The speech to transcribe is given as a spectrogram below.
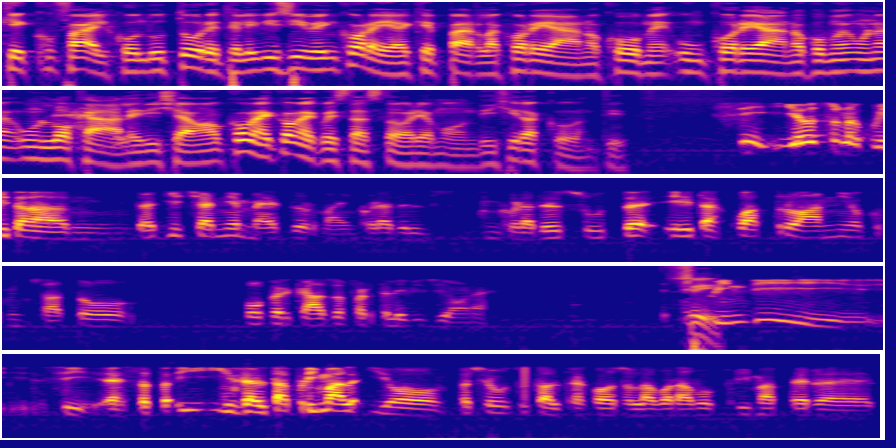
che co- fa il conduttore televisivo in Corea e che parla coreano come un coreano, come un, un locale, diciamo. Com'è, com'è questa storia, Mondi? Ci racconti? Sì, io sono qui da, da dieci anni e mezzo ormai in Corea, del, in Corea del Sud e da quattro anni ho cominciato un po' per caso a fare televisione. Sì. Quindi sì, è stato, in realtà prima io facevo tutt'altra cosa, lavoravo prima per, eh,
